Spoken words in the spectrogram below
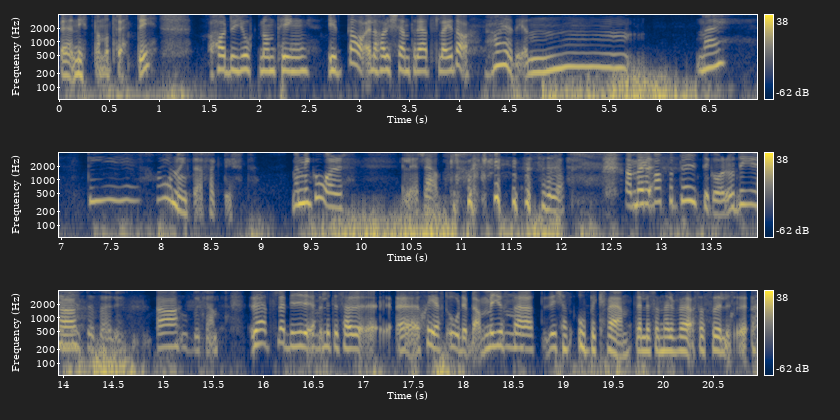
eh, 19.30. Har du gjort någonting idag eller har du känt rädsla idag? Har jag det? Mm, nej, det har jag nog inte faktiskt. Men igår, eller rädsla ska jag inte säga. Ja, Men men, jag var på dejt igår och det är ju Ja. lite så här ja, obekvämt. rädsla blir lite så här, eh, skevt ord ibland, men just det här att det känns obekvämt eller så nervös, alltså, lite, eh,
